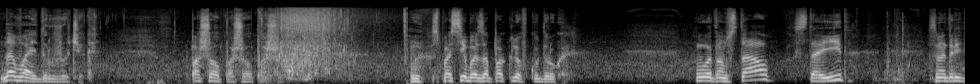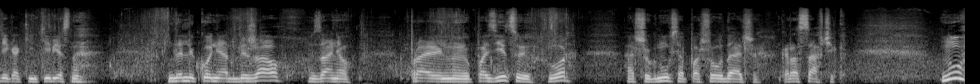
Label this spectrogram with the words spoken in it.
давай, дружочек. Пошел, пошел, пошел. Спасибо за поклевку, друг. Вот он встал, стоит. Смотрите, как интересно. Далеко не отбежал, занял правильную позицию. Вот, отшугнулся, пошел дальше. Красавчик. Ну,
